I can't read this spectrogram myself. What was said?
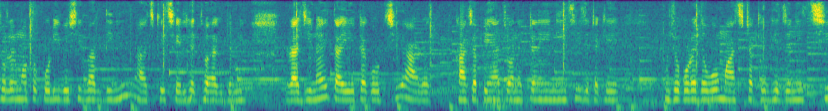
ঝোলের মতো করি বেশিরভাগ দিনই। আজকে ছেলে তো একদমই রাজি নয়, তাই এটা করছি। আর কাঁচা পেঁয়াজ অনেকটা নিয়ে নিয়েছি, যেটাকে কুচো করে দেবো, মাছটাকে ভেজে নিচ্ছি।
